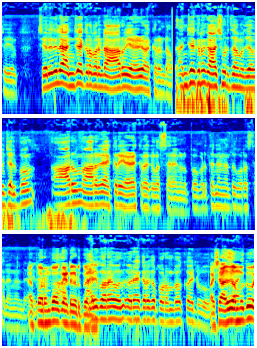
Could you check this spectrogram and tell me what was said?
ചെയ്യും. ചിലതിൽ അഞ്ച് ഏക്കർ പറഞ്ഞിട്ട് ആറും ഏഴും ഏക്കർ ഉണ്ടാവും. അഞ്ച് ഏക്കർ കാശ് കൊടുത്താൽ മതിയാവും. ചിലപ്പം ആറും ആറര ഏക്കർ ഏഴ് ഏക്കറൊക്കെ ഉള്ള സ്ഥലങ്ങൾ. ഇപ്പൊ ഇവിടെ തന്നെ അങ്ങനത്തെ കുറെ സ്ഥലങ്ങളുണ്ട്. അതിൽ കുറെ ഒരേക്കറൊക്കെ പുറമ്പൊക്കെ ആയിട്ട് പോകും.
